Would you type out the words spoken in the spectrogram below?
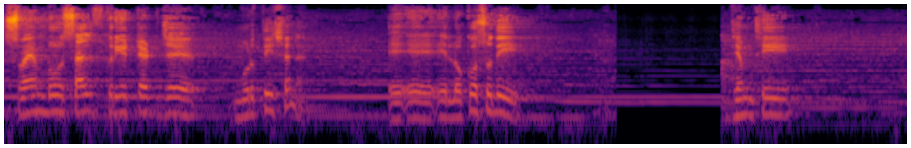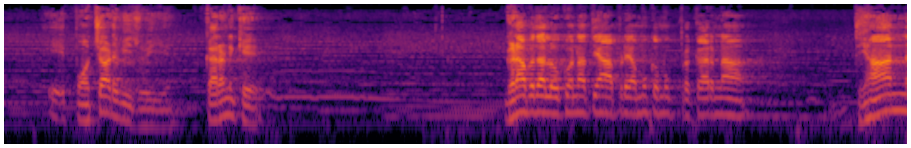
સ્વયંભૂ સેલ્ફ ક્રિએટેડ જે મૂર્તિ છે ને એ એ એ લોકો સુધી માધ્યમથી એ પહોંચાડવી જોઈએ. કારણ કે ઘણા બધા લોકોના ત્યાં આપણે અમુક અમુક પ્રકારના ધ્યાન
